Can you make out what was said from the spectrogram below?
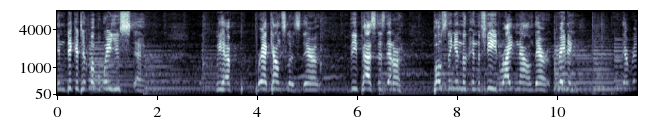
indicative of where you stand, we have prayer counselors, there are the pastors that are posting in the in the feed right now. They're rating, they're rating.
